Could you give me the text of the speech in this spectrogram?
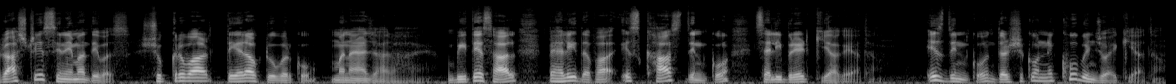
राष्ट्रीय सिनेमा दिवस शुक्रवार 13 अक्टूबर को मनाया जा रहा है। बीते साल पहली दफ़ा इस खास दिन को सेलिब्रेट किया गया था। इस दिन को दर्शकों ने खूब एंजॉय किया था।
